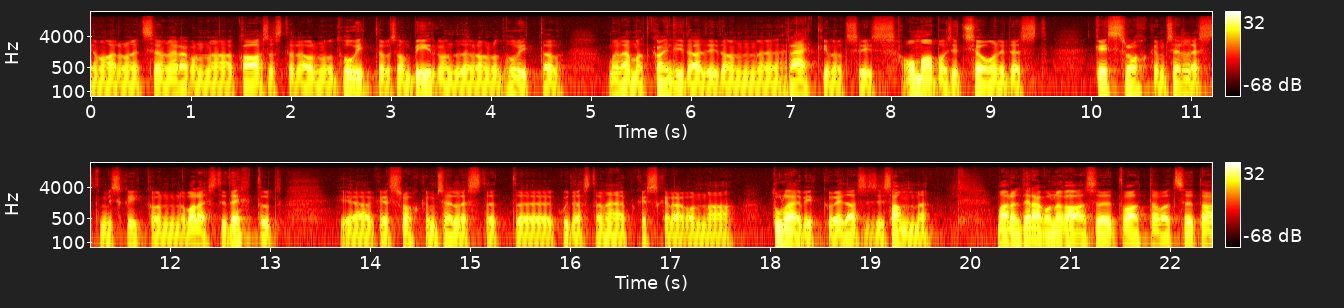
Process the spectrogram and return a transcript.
ja ma arvan, et see on erakonnakaaslastele olnud huvitav, see on piirkondadele olnud huvitav. mõlemad kandidaadid on rääkinud siis oma positsioonidest, kes rohkem sellest, mis kõik on valesti tehtud ja kes rohkem sellest, et äh, kuidas ta näeb Keskerakonna tulevikku ja edasisi samme. Ma arvan, et erakonnakaaslased vaatavad seda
